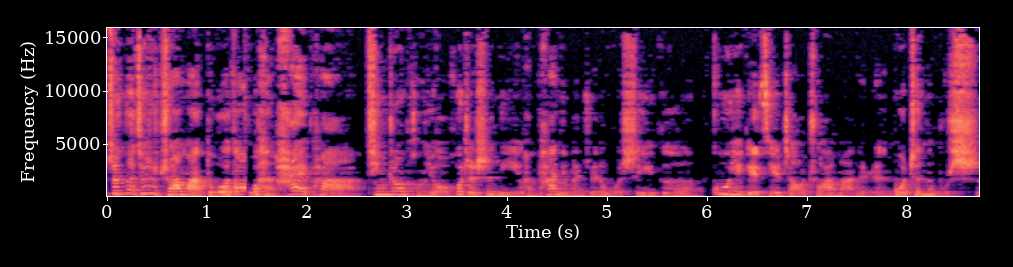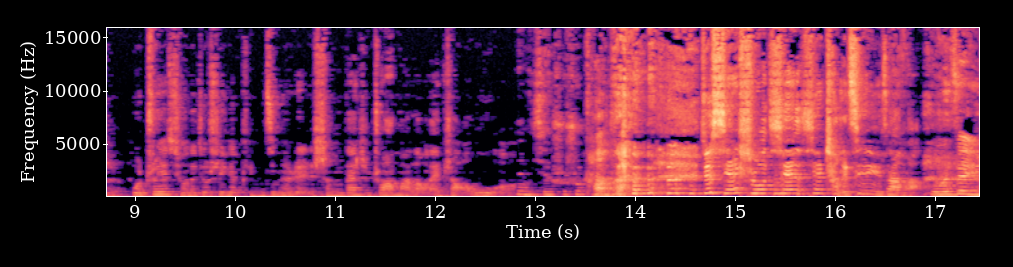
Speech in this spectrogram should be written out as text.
真的就是抓马多到我很害怕，听众朋友或者是你很怕你们觉得我是一个故意给自己找抓马的人，我真的不是，我追求的就是一个平静的人生，但是抓马老来找我。那你先说说看吧，就先说先先澄清一下嘛，我们再予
